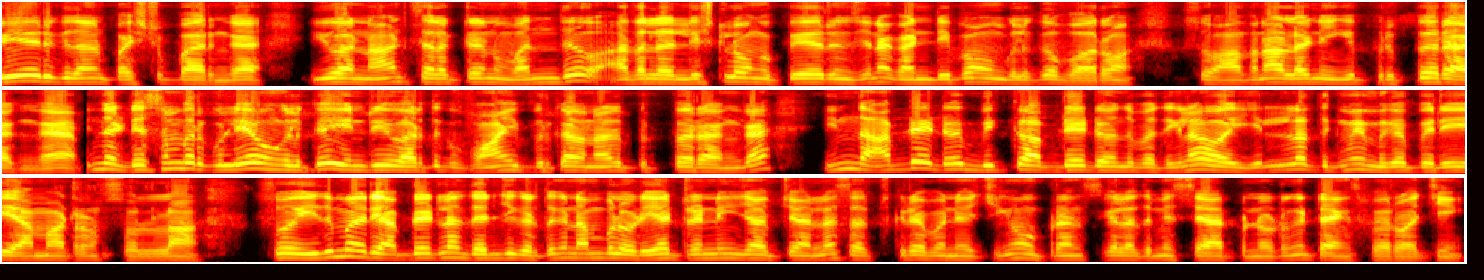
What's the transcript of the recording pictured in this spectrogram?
பேருக்கு தான் ஃபஸ்ட்டு பாருங்கள் யூஆர் நாட் செலக்டட்னு வந்து அதில் லிஸ்ட்டில் உங்கள் பேர் இருந்துச்சுன்னா கண்டிப்பாக உங்களுக்கு வரும். ஸோ அதனால் நீங்கள் ப்ரிப்பேர் ஆகுங்க. இந்த டிசம்பருக்குள்ளேயே உங்களுக்கு இன்டர்வியூ வரதுக்கு வாய்ப்பு இருக்குது அதனால் ப்ரிப்பேர் ஆகுங்க. இந்த அப்டேட்டு பிக் அப்டேட் வந்து பார்த்திங்கன்னா எல்லாத்துக்குமே மிகப்பெரிய ஏமாற்றம் சொல்லலாம். ஸோ இது மாதிரி அப்டேட்லாம் தெரிஞ்சுக்கிறதுக்கு நம்மளுடைய ட்ரெண்டிங் ஜாப் சேனலை சப்ஸ்கிரைப் பண்ணி வச்சுங்க உங்கள் ஃப்ரெண்ட்ஸ்க்கு எல்லாத்தையுமே ஷேர் பண்ணி விடுங்க. தேங்க்ஸ் ஃபார் வாட்சிங்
